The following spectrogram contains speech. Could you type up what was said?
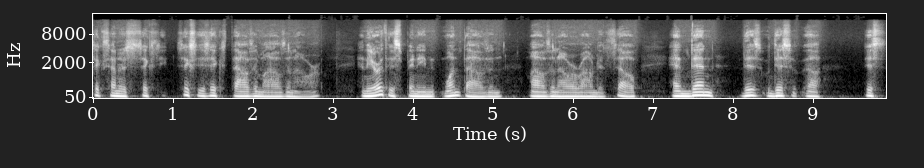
666,000 miles an hour, and the Earth is spinning 1,000 miles an hour around itself, and then this this uh, this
